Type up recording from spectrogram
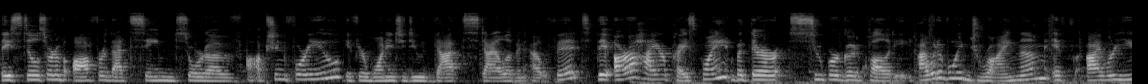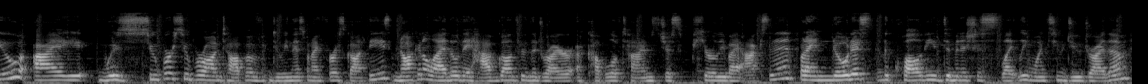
they still sort of offer that same sort of option for you if you're wanting to do that style of an outfit. They are a higher price point, but they're super good quality. I would avoid drying them if I were you. I was super, super on top of doing this when I first got these. Not gonna lie though, they have gone through the dryer a couple of times just purely by accident, but I noticed the quality diminishes slightly once you do dry them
